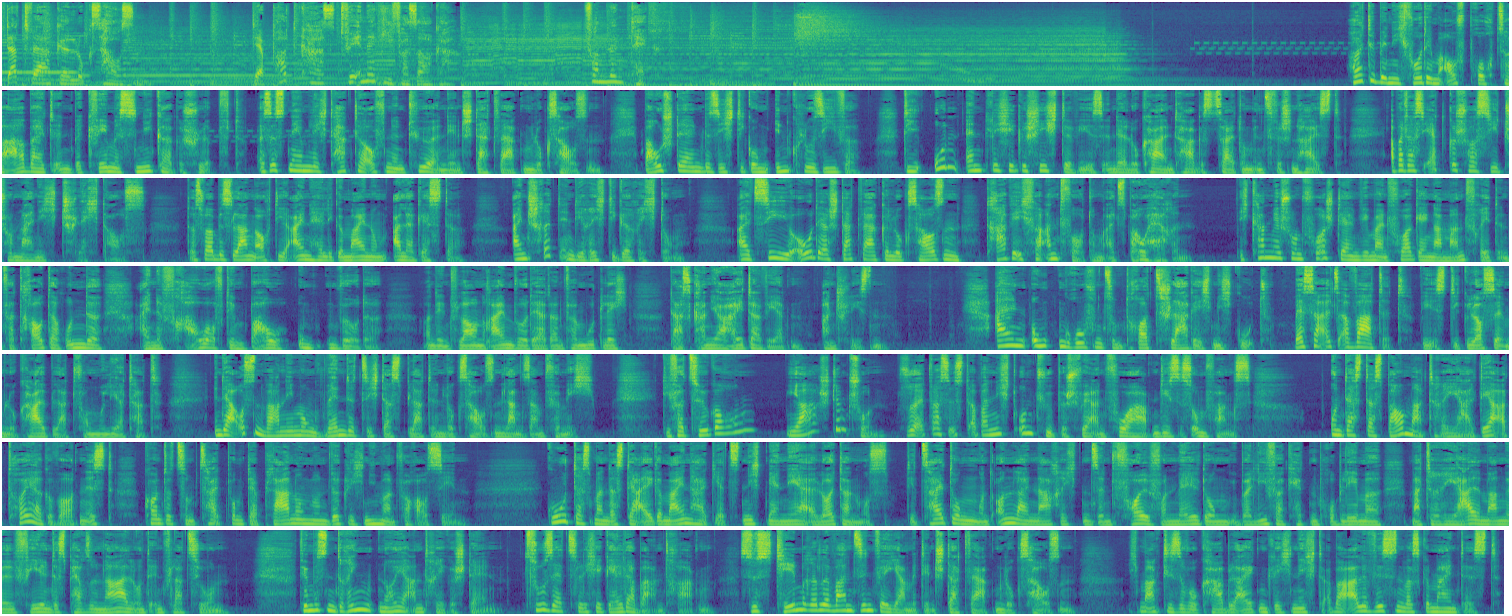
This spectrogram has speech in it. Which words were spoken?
Stadtwerke Luxhausen. Der Podcast für Energieversorger. Von Lyngtech. Heute bin ich vor dem Aufbruch zur Arbeit in bequeme Sneaker geschlüpft. Es ist nämlich Tag der offenen Tür in den Stadtwerken Luxhausen. Baustellenbesichtigung inklusive. Die unendliche Geschichte, wie es in der lokalen Tageszeitung inzwischen heißt. Aber das Erdgeschoss sieht schon mal nicht schlecht aus. Das war bislang auch die einhellige Meinung aller Gäste. Ein Schritt in die richtige Richtung. Als CEO der Stadtwerke Luxhausen trage ich Verantwortung als Bauherrin. Ich kann mir schon vorstellen, wie mein Vorgänger Manfred in vertrauter Runde eine Frau auf dem Bau unken würde. An den flauen Reim würde er dann vermutlich, das kann ja heiter werden, anschließen. Allen Unkenrufen zum Trotz schlage ich mich gut. Besser als erwartet, wie es die Glosse im Lokalblatt formuliert hat. In der Außenwahrnehmung wendet sich das Blatt in Luxhausen langsam für mich. Die Verzögerung? Ja, stimmt schon. So etwas ist aber nicht untypisch für ein Vorhaben dieses Umfangs. Und dass das Baumaterial derart teuer geworden ist, konnte zum Zeitpunkt der Planung nun wirklich niemand voraussehen. Gut, dass man das der Allgemeinheit jetzt nicht mehr näher erläutern muss. Die Zeitungen und Online-Nachrichten sind voll von Meldungen über Lieferkettenprobleme, Materialmangel, fehlendes Personal und Inflation. Wir müssen dringend neue Anträge stellen, zusätzliche Gelder beantragen. Systemrelevant sind wir ja mit den Stadtwerken Luxhausen. Ich mag diese Vokabel eigentlich nicht, aber alle wissen, was gemeint ist.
